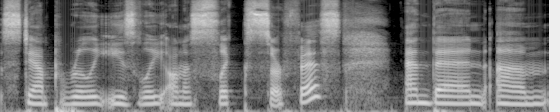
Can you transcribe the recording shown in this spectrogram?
stamp really easily on a slick surface. And then um,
